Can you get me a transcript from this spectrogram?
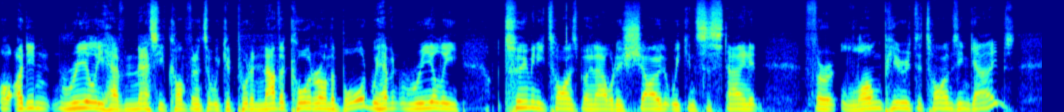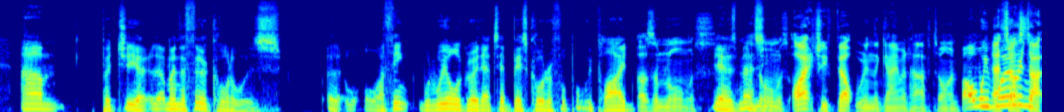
I I didn't really have massive confidence that we could put another quarter on the board. We haven't really too many times been able to show that we can sustain it for long periods of times in games. Um, but gee, I mean, the third quarter was. Uh, I think would we all agree that's our best quarter of football we played. That was enormous. Yeah, it was massive. Enormous. I actually felt we were in the game at half time. Oh, we That's were I in the-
